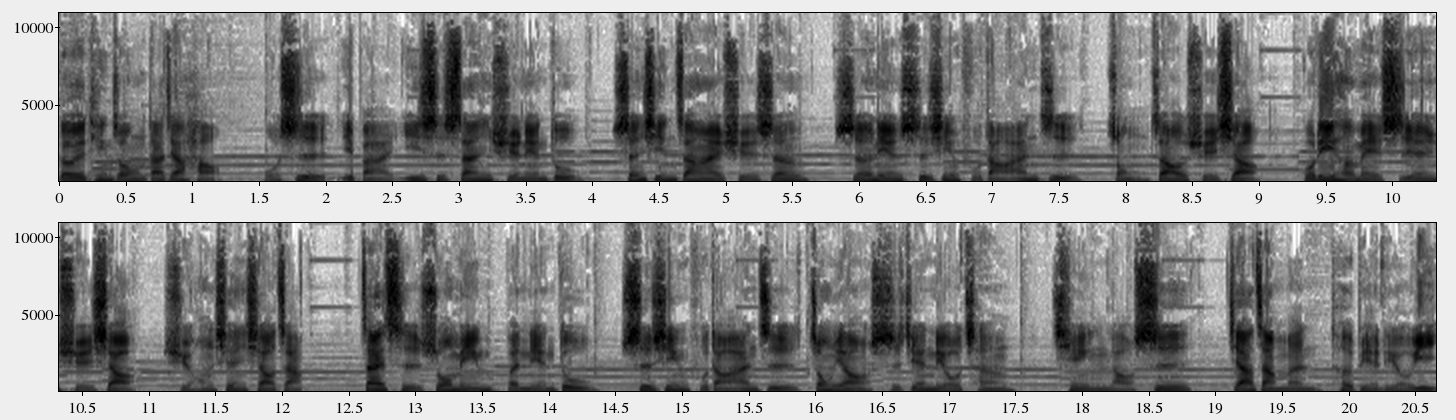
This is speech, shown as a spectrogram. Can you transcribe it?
各位听众，大家好，我是一百一十三学年度身心障碍学生十二年适性辅导安置总招学校国立和美实验学校许宏宪校长，在此说明本年度适性辅导安置重要时间流程，请老师、家长们特别留意。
